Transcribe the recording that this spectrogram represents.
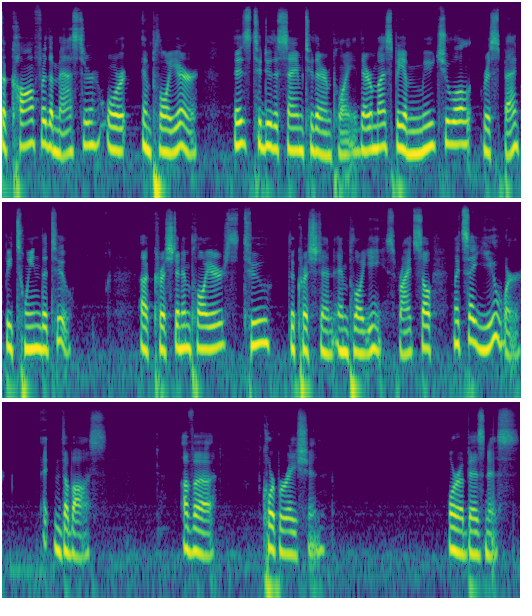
the call for the master or employer is to do the same to their employee. There must be a mutual respect between the two. Uh, Christian employers to the Christian employees, right? So let's say you were the boss of a corporation or a business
